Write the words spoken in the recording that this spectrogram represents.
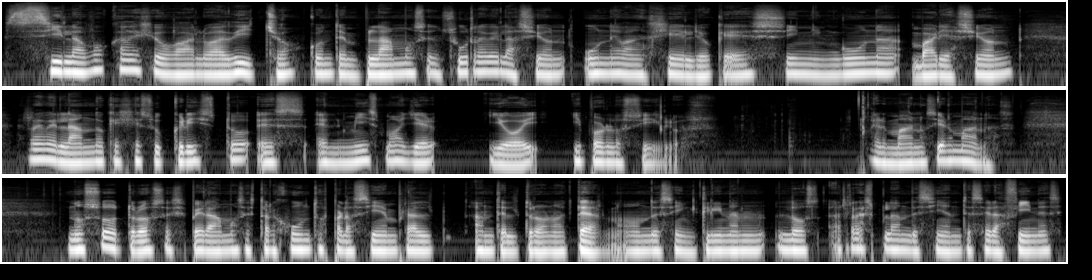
Si la boca de Jehová lo ha dicho, contemplamos en su revelación un evangelio que es sin ninguna variación, revelando que Jesucristo es el mismo ayer y hoy y por los siglos. Hermanos y hermanas, nosotros esperamos estar juntos para siempre ante el trono eterno, donde se inclinan los resplandecientes serafines,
